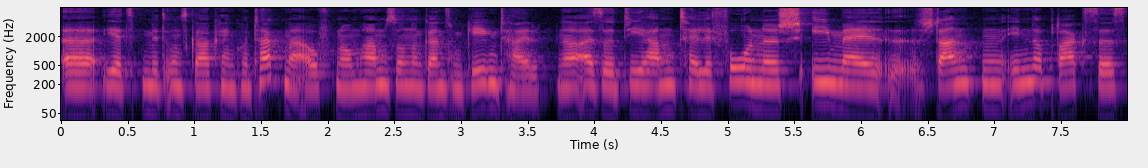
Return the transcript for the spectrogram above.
äh, jetzt mit uns gar keinen Kontakt mehr aufgenommen haben, sondern ganz im Gegenteil. Ne? Also die haben telefonisch, E-Mail äh, standen in der Praxis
